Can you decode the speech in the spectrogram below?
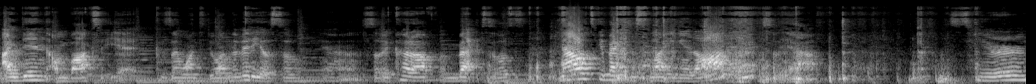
I didn't unbox it yet, because I wanted to do it on the video, so yeah, so it cut off, I'm back. So let's, now let's get back to sliding it off. So yeah, it's here,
